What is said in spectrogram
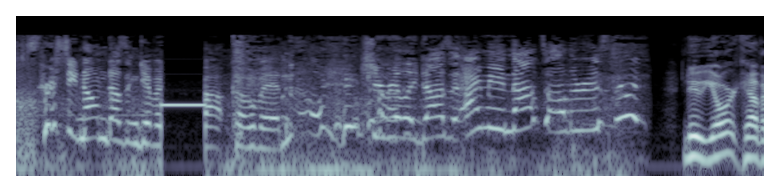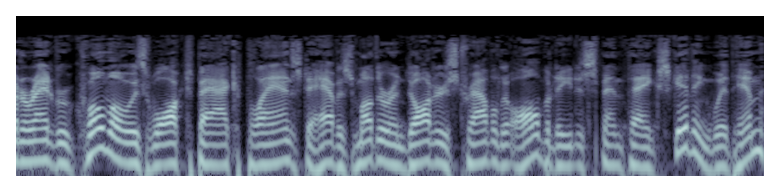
Kristi Noem doesn't give a about COVID. Oh she really doesn't. I mean, that's all there is to it. New York Governor Andrew Cuomo has walked back plans to have his mother and daughters travel to Albany to spend Thanksgiving with him.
